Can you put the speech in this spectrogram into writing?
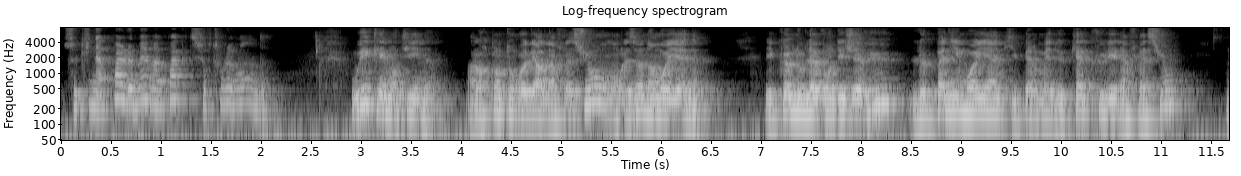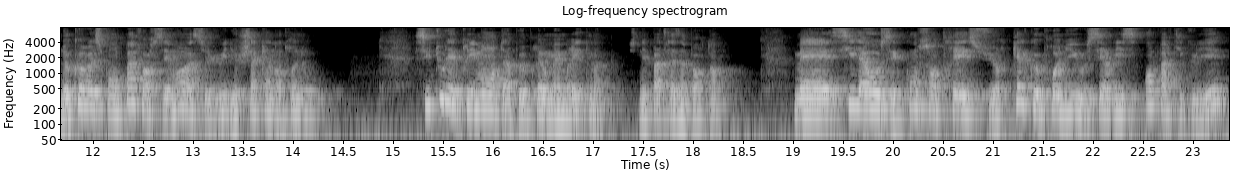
ce qui n'a pas le même impact sur tout le monde. Oui, Clémentine. Alors quand on regarde l'inflation, on raisonne en moyenne. Et comme nous l'avons déjà vu, le panier moyen qui permet de calculer l'inflation ne correspond pas forcément à celui de chacun d'entre nous. Si tous les prix montent à peu près au même rythme, ce n'est pas très important. Mais si la hausse est concentrée sur quelques produits ou services en particulier,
